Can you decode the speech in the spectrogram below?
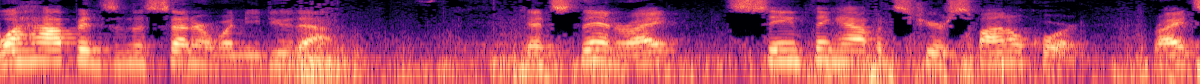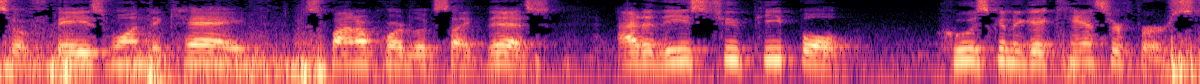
What happens in the center when you do that? Gets thin, right? Same thing happens to your spinal cord, right? So phase one decay, spinal cord looks like this. Out of these two people, who's going to get cancer first?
